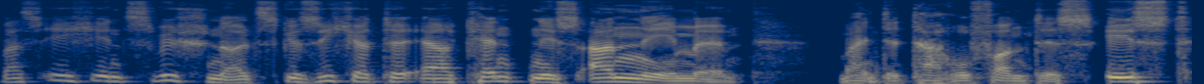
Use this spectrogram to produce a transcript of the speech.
Was ich inzwischen als gesicherte Erkenntnis annehme, meinte Tarofontes, ist,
